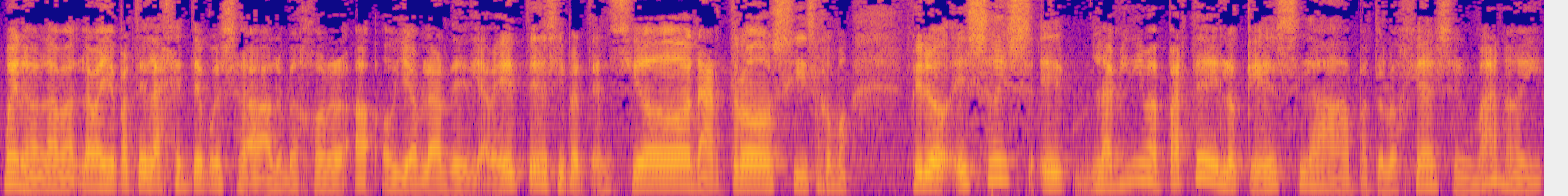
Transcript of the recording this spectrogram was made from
bueno, la, mayor parte de la gente, pues a, lo mejor oye hablar de diabetes, hipertensión, artrosis, como, pero eso es eh, la mínima parte de lo que es la patología del ser humano y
